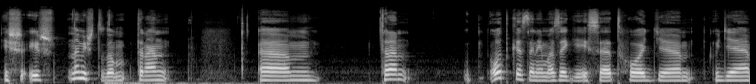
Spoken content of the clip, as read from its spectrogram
és, és nem is tudom, talán um, talán ott kezdeném az egészet, hogy ugye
